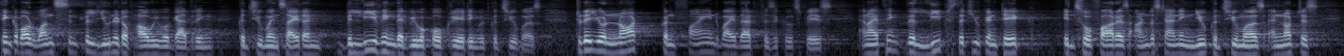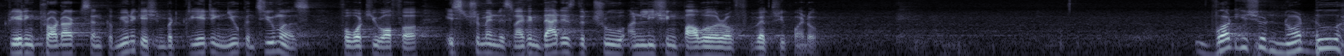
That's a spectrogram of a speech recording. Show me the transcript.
think about one simple unit of how we were gathering consumer insight and believing that we were co-creating with consumers. Today, you're not confined by that physical space. And I think the leaps that you can take insofar as understanding new consumers and not just creating products and communication, but creating new consumers for what you offer is tremendous. And I think that is the true unleashing power of Web oh. 3.0. what you should not do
